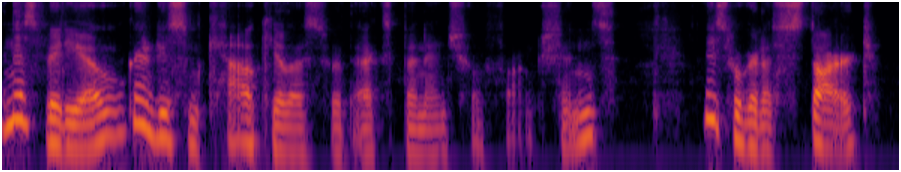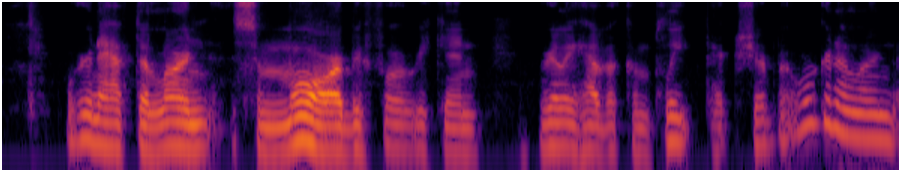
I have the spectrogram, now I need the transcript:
In this video, we're going to do some calculus with exponential functions. At least we're going to start. We're going to have to learn some more before we can really have a complete picture, but we're going to learn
